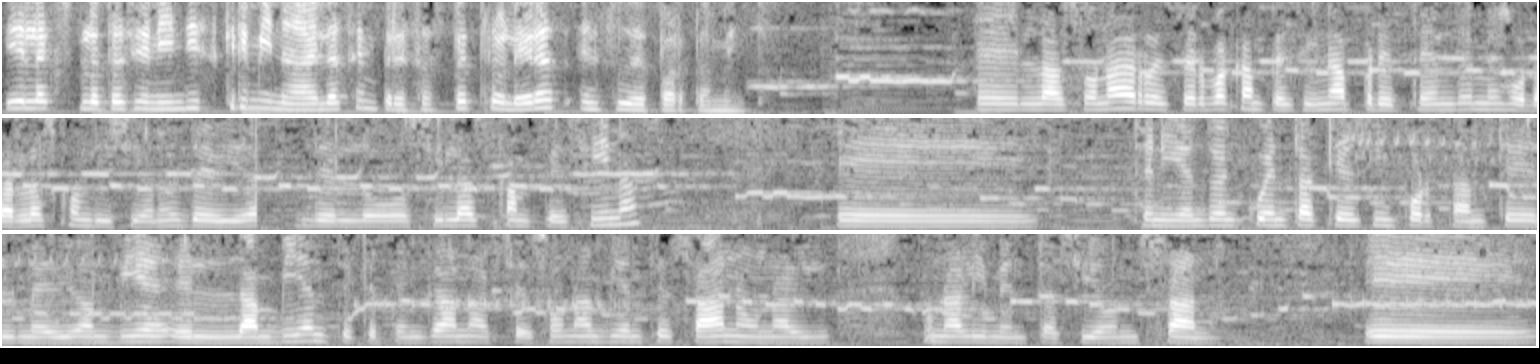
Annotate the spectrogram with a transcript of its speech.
y de la explotación indiscriminada de las empresas petroleras en su departamento. Eh, la zona de reserva campesina pretende mejorar las condiciones de vida de los y las campesinas, eh, teniendo en cuenta que es importante el medio ambiente, el ambiente, que tengan acceso a un ambiente sano, una, una alimentación sana. Eh,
